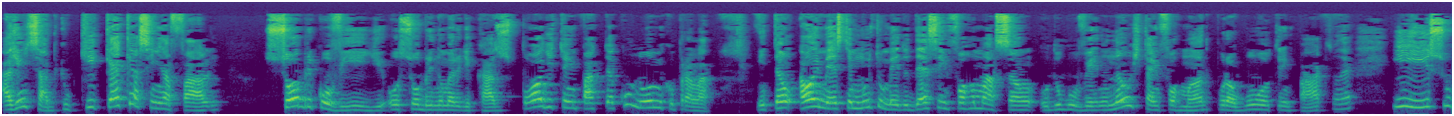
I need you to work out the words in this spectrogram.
a gente sabe que o que quer que a China fale sobre Covid ou sobre número de casos pode ter impacto econômico para lá. Então, a OMS tem muito medo dessa informação do governo não estar informando por algum outro impacto, né? E isso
